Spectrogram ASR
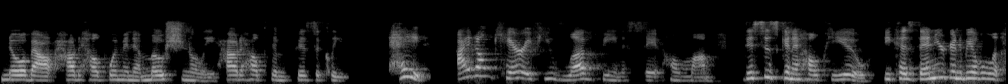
know about how to help women emotionally, how to help them physically. Hey, I don't care if you love being a stay at home mom. This is going to help you because then you're going to be able to,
